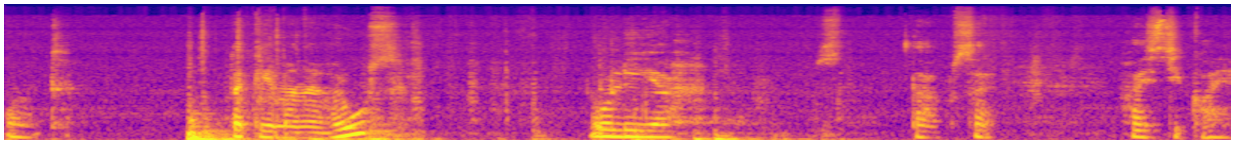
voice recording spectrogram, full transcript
От. Такий в мене груз. Олія. Так, все. Хай стікає.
